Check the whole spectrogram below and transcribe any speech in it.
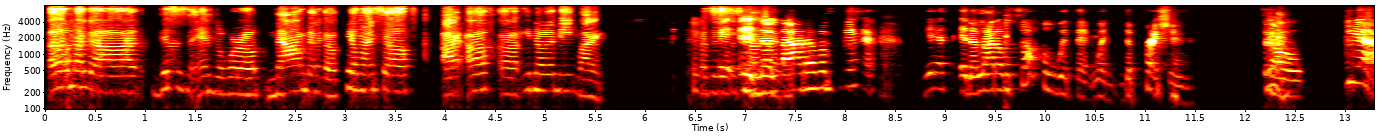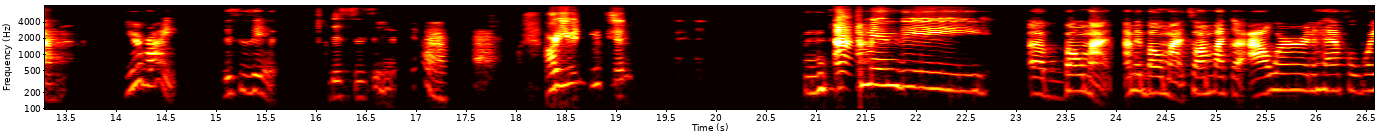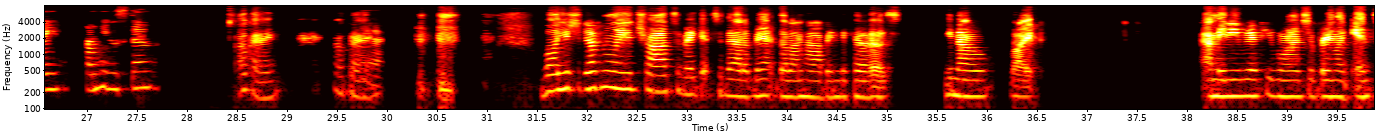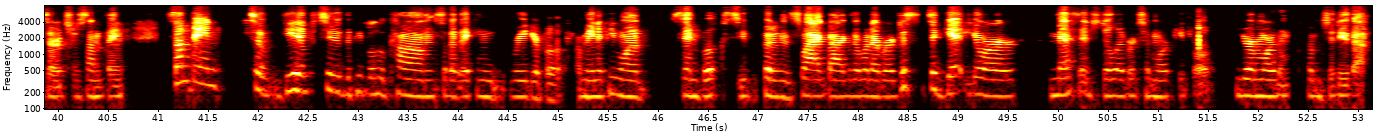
oh my God, this is the end of the world. Now I'm gonna go kill myself. I uh, uh you know what I mean? Like and a lot of them, yeah, yes, and a lot of them suffer with that, with depression. So, yeah, yeah you're right. This is it. This is it. Yeah. Are you in Houston? I'm in the uh, Beaumont. I'm in Beaumont, so I'm like an hour and a half away from Houston. Okay. Okay. Yeah. well, you should definitely try to make it to that event that I'm having because you know, like, I mean, even if you wanted to bring like inserts or something, something to give to the people who come so that they can read your book. I mean, if you want to send books, you put it in swag bags or whatever, just to get your message delivered to more people. You're more than welcome to do that.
